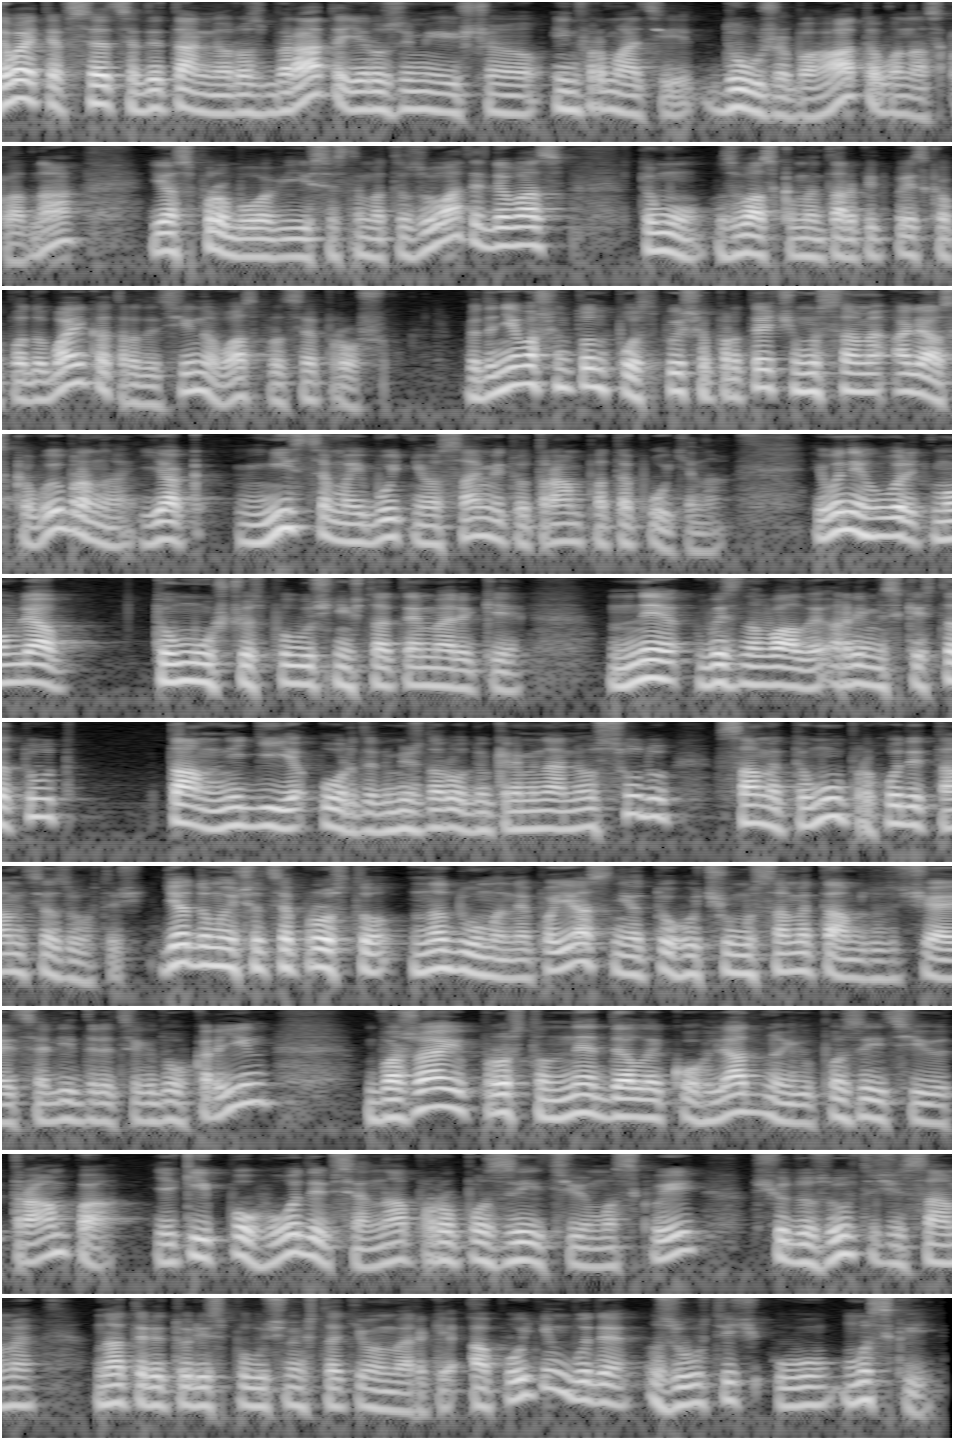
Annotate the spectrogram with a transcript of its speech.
Давайте все це детально розбирати. Я розумію, що інформації дуже багато, вона складна. Я спробував її систематизувати для вас, тому з вас коментар, підписка, подобайка. Традиційно вас про це прошу. Видання Вашингтон Пост пише про те, чому саме Аляска вибрана як місце майбутнього саміту Трампа та Путіна. І вони говорять, мовляв, тому що Сполучені Штати Америки не визнавали Римський статут, там не діє ордер Міжнародного кримінального суду, саме тому проходить там ця зустріч. Я думаю, що це просто надумане пояснення того, чому саме там зустрічаються лідери цих двох країн. Вважаю просто недалекоглядною позицією Трампа, який погодився на пропозицію Москви щодо зустрічі саме на території Сполучених Штатів Америки, а потім буде зустріч у Москві.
